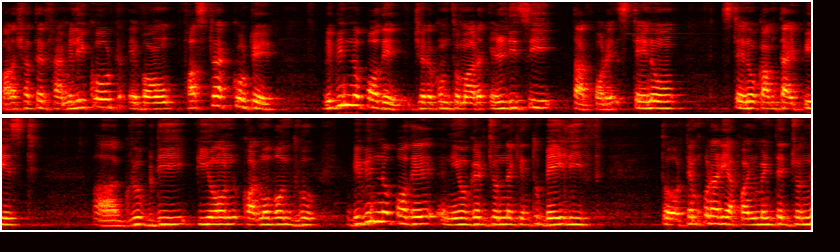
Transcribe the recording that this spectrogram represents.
বারাসাতের ফ্যামিলি কোর্ট এবং ফাস্ট ট্র্যাক কোর্টে বিভিন্ন পদে যেরকম তোমার এলডিসি তারপরে steno steno cum typist group D peon কর্মবন্ধু, বিভিন্ন পদে নিয়োগের জন্য কিন্তু বেইলিফ তো টেম্পোরারি অ্যাপয়েন্টমেন্টের জন্য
